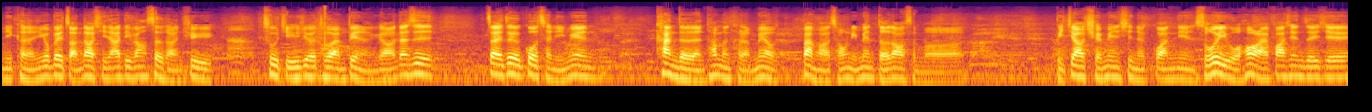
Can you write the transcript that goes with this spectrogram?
你可能又被转到其他地方社团去，触及率就会突然变很高。但是在这个过程里面。看的人，他们可能没有办法从里面得到什么比较全面性的观念，所以我后来发现这些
